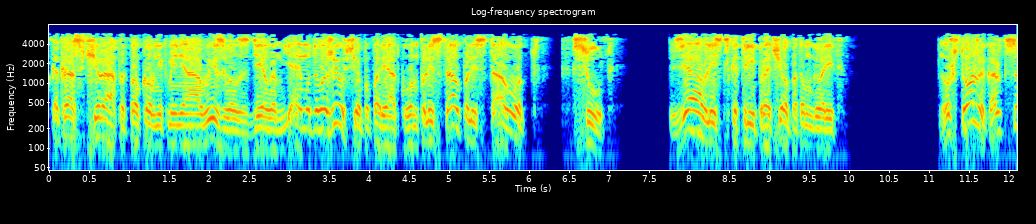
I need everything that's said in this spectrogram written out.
Как раз вчера подполковник меня вызвал с делом. Я ему доложил все по порядку. Он полистал, полистал, вот суд. Взял листика три, прочел, потом говорит. Ну что же, кажется,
